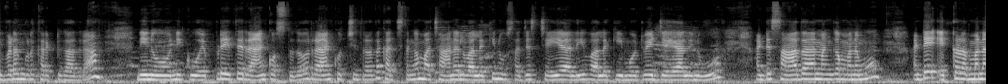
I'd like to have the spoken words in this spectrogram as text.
ఇవ్వడం కూడా కరెక్ట్ కాదురా. నేను నీకు ఎప్పుడైతే ర్యాంక్ వస్తుందో ర్యాంక్ వచ్చిన తర్వాత ఖచ్చితంగా మా ఛానల్ వాళ్ళకి నువ్వు సజెస్ట్ చేయాలి వాళ్ళకి మోటివేట్ చేయాలి నువ్వు. అంటే సాధారణంగా మనము అంటే ఎక్కడ మన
